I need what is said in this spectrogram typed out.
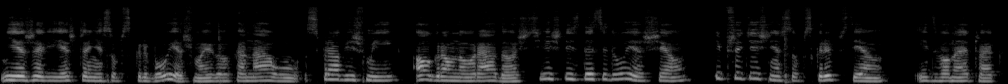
Jeżeli jeszcze nie subskrybujesz mojego kanału, sprawisz mi ogromną radość, jeśli zdecydujesz się i przyciśniesz subskrypcję i dzwoneczek.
